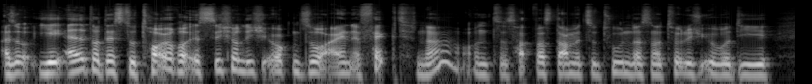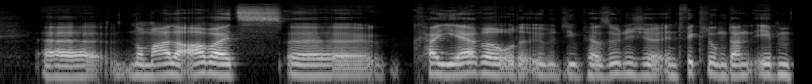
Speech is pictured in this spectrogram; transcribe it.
Also je älter, desto teurer ist sicherlich irgend so ein Effekt. Ne? Und das hat was damit zu tun, dass natürlich über die äh, normale Arbeitskarriere äh, oder über die persönliche Entwicklung dann eben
